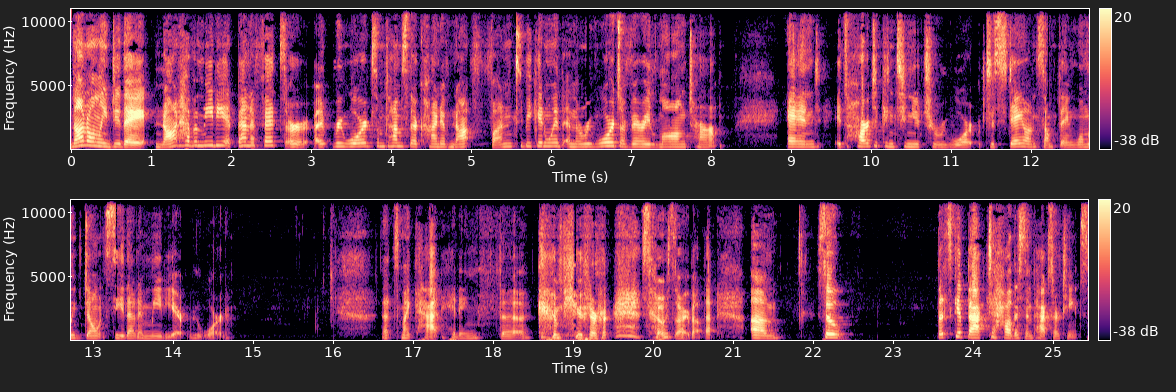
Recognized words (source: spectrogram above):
not only do they not have immediate benefits or uh, rewards, sometimes they're kind of not fun to begin with, and the rewards are very long term. And it's hard to continue to reward, to stay on something when we don't see that immediate reward. That's my cat hitting the computer. so sorry about that. Um, so let's get back to how this impacts our teens.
